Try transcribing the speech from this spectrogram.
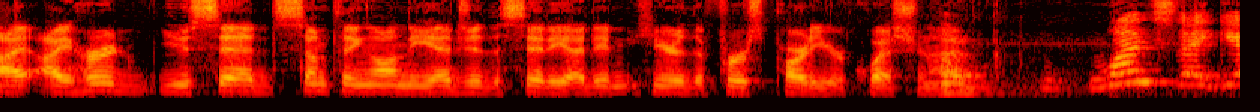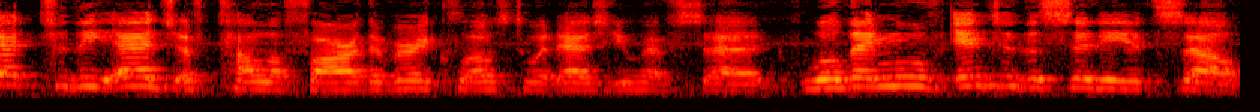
I, I heard you said something on the edge of the city. I didn't hear the first part of your question. I, Once they get to the edge of Tel Afar, they're very close to it, as you have said, will they move into the city itself?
